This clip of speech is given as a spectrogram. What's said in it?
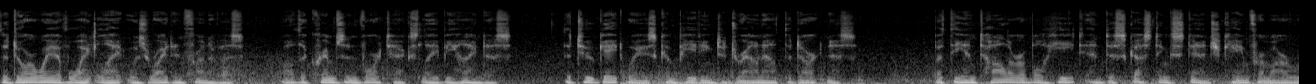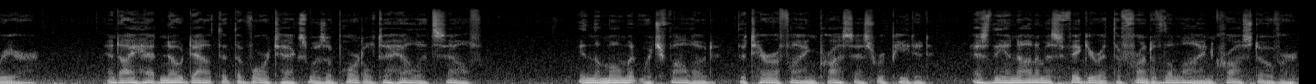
The doorway of white light was right in front of us, while the crimson vortex lay behind us, the two gateways competing to drown out the darkness. But the intolerable heat and disgusting stench came from our rear, and I had no doubt that the vortex was a portal to hell itself. In the moment which followed, the terrifying process repeated, as the anonymous figure at the front of the line crossed over,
